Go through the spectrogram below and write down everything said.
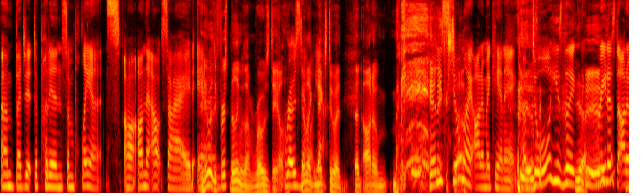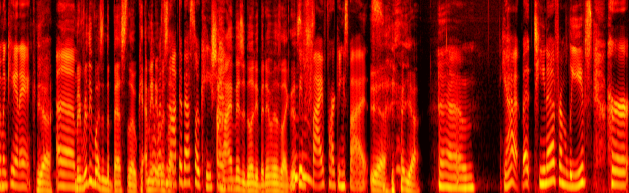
um, budget to put in some plants uh, on the outside. And, and it was the first building was on Rosedale. Rosedale, They're like yeah. next to a an auto mechanic. He's still shop. my auto mechanic. Abdul, he's the, Yeah. the greatest auto mechanic. yeah. Um, But it really wasn't the best location. I mean, it, it, was, was, not like the best location. high visibility, but it was like this we had is five parking spots. yeah. yeah. Um, yeah, but Tina from Leaves, her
